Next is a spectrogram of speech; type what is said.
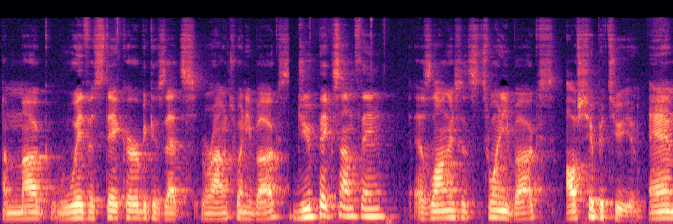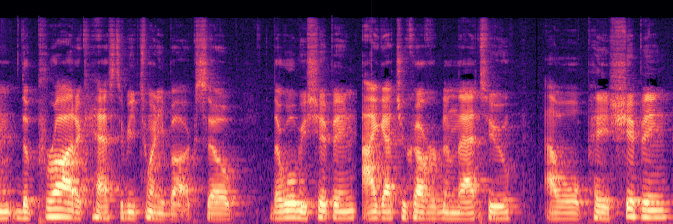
a mug with a sticker because that's around 20 bucks. Do you pick something? As long as it's 20 bucks, I'll ship it to you. And the product has to be 20 bucks. So there will be shipping. I got you covered on that too. I will pay shipping,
